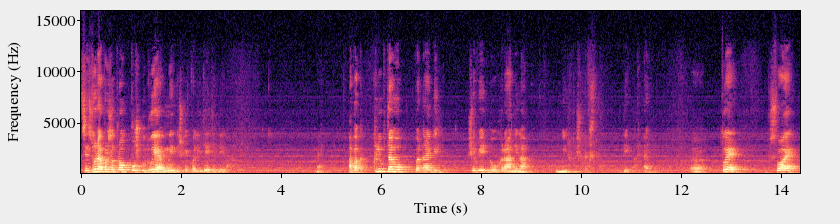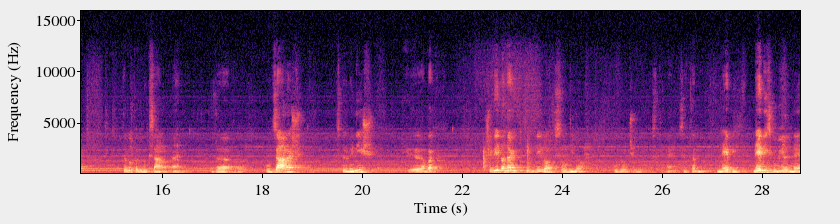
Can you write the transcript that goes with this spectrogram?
cenzura pravzaprav poškoduje umetniške kvalitete dela. Ne? Ampak kljub temu pa naj bi še vedno ohranila umetniškost dela. Ne? Uh, to je svoje zelo paradoksalno, da uh, odzameš, spremeniš, eh, ampak še vedno naj bi potem delo sodilo področje. Ne? Se tam ne bi, ne bi izgubili, ne,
